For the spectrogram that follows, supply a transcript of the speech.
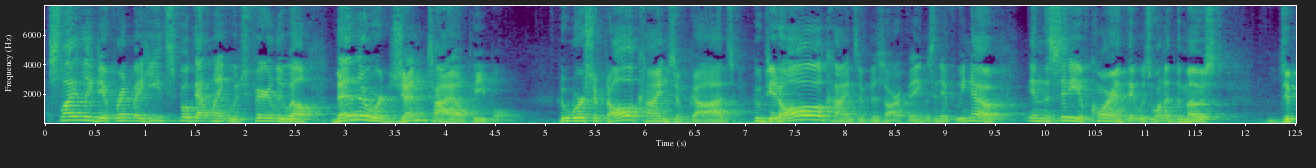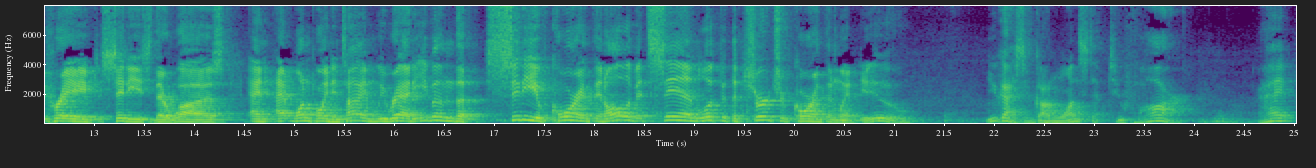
slightly different, but he spoke that language fairly well. Then there were Gentile people who worshiped all kinds of gods, who did all kinds of bizarre things. And if we know, in the city of Corinth, it was one of the most depraved cities there was. And at one point in time, we read even the city of Corinth and all of its sin looked at the church of Corinth and went, Ew, you guys have gone one step too far, right?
